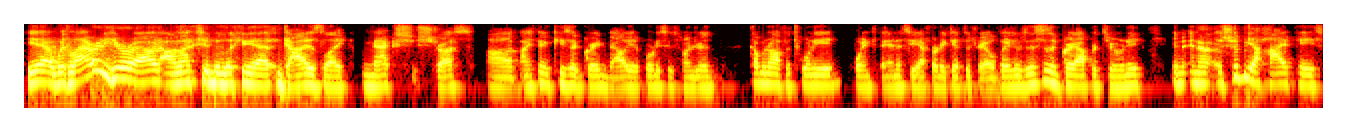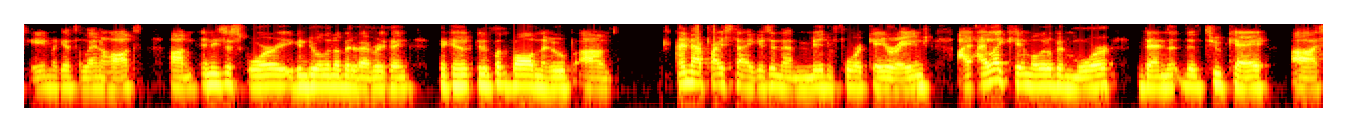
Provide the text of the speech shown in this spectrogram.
Yeah, with Lowry and Herro out, I'm actually been looking at guys like Max Strus. Uh, I think he's a great value at 4,600 coming off a 28 point fantasy effort against the Trailblazers. This is a great opportunity, and, and a, it should be a high paced game against Atlanta Hawks. Um, and he's a scorer. He can do a little bit of everything. He can, can put the ball in the hoop. Um, and that price tag is in that mid 4K range. I, I like him a little bit more than the 2K. Uh,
